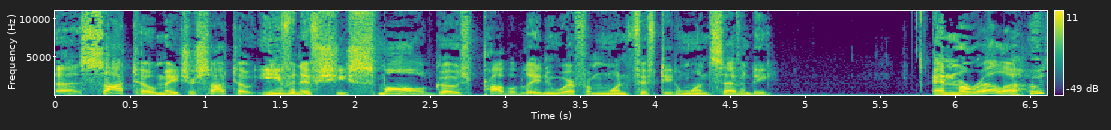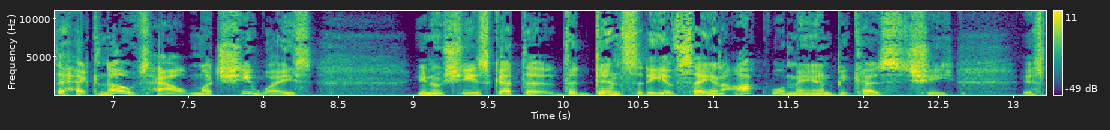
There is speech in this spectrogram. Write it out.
Uh, Sato, Major Sato, even if she's small, goes probably anywhere from 150 to 170. And Marella, who the heck knows how much she weighs? You know, she's got the, the density of, say, an Aquaman because she is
